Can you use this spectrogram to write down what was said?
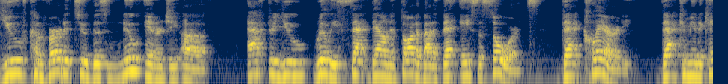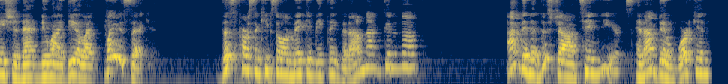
You've converted to this new energy of after you really sat down and thought about it, that ace of swords, that clarity, that communication, that new idea, like, wait a second. This person keeps on making me think that I'm not good enough. I've been at this job 10 years and I've been working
